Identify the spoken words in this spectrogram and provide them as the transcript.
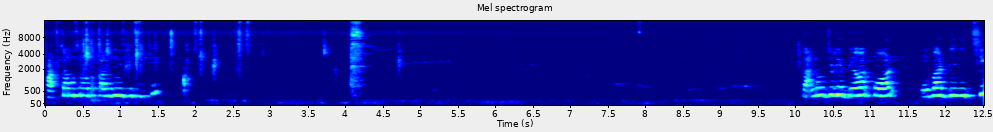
হাফ চামচের মতো কালো জিরে দিয়ে দিচ্ছি। কালো জিরে দেওয়ার পর এবার দিয়ে দিচ্ছি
